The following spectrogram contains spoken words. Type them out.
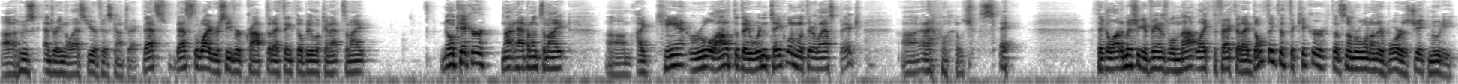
uh, who's entering the last year of his contract. That's that's the wide receiver crop that I think they'll be looking at tonight. No kicker, not happening tonight. Um, I can't rule out that they wouldn't take one with their last pick, uh, and I will, I will just say. I think a lot of Michigan fans will not like the fact that I don't think that the kicker that's number one on their board is Jake Moody.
